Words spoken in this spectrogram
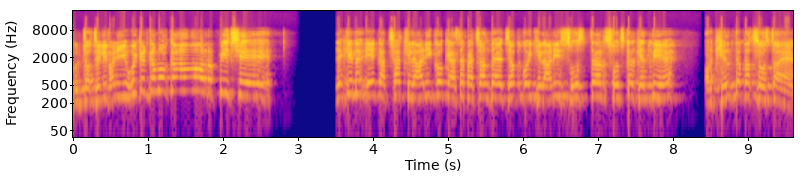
उल्टो डिलीवरी विकेट का मौका, और पीछे लेकिन एक अच्छा खिलाड़ी को कैसे पहचानता है जब कोई खिलाड़ी सोचकर सोचकर खेलती है और खेलते वक्त सोचता है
